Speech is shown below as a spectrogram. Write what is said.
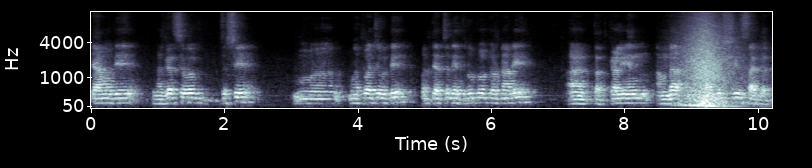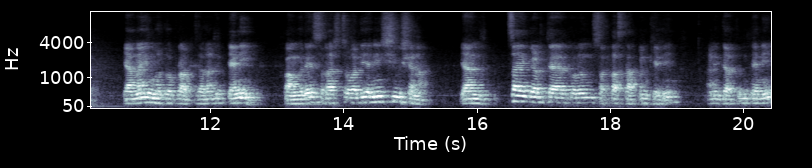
त्यामध्ये नगरसेवक जसे म, महत्त्वाचे होते पण त्याचं नेतृत्व करणारे तत्कालीन आमदार क्षीरसागर यांनाही महत्त्व प्राप्त झालं आणि त्यांनी काँग्रेस राष्ट्रवादी आणि शिवसेना यांचा एक गट तयार करून सत्ता स्थापन केली आणि त्यातून त्यांनी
